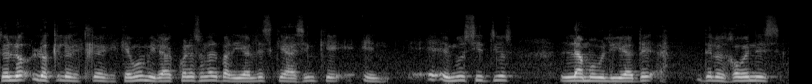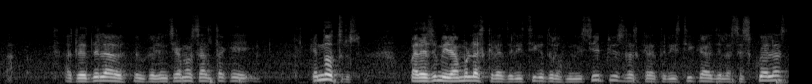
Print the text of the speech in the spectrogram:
Entonces lo, que, lo, que, queremos mirar cuáles son las variables que hacen que en, unos sitios la movilidad de, los jóvenes a través de la educación sea más alta que en otros. Para eso miramos las características de los municipios, las características de las escuelas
